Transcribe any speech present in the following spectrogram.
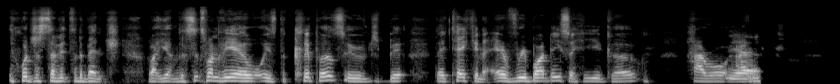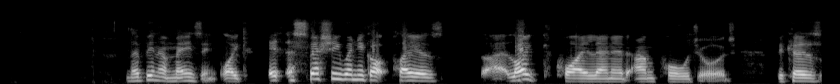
we'll just send it to the bench. Like, yeah, the sixth one of the year is the Clippers, who've just been they've taken everybody. So here you go, Harrell. Yeah. and They've been amazing. Like it, especially when you got players uh, like Kawhi Leonard and Paul George, because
